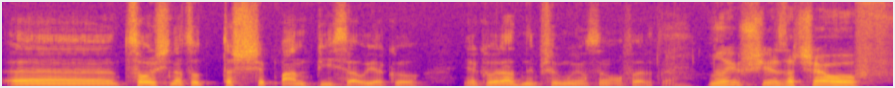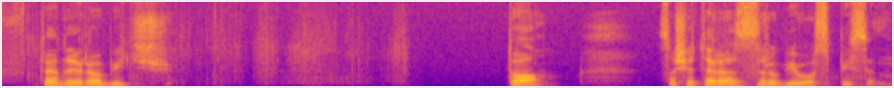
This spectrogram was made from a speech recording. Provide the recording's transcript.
e, coś, na co też się pan pisał jako, jako radny, przyjmując tę ofertę? No już się zaczęło wtedy robić to, co się teraz zrobiło z PiSem.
